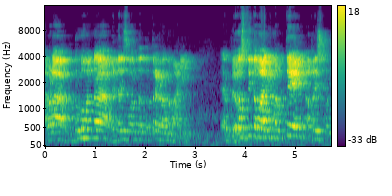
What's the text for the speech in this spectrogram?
ಅವಳ ಕುಟುಂಬವನ್ನ ಬೆದರಿಸುವಂತ ತಂತ್ರಗಳನ್ನು ಮಾಡಿ ವ್ಯವಸ್ಥಿತವಾಗಿ ಮತ್ತೆ ಅಪಹರಿಸಿಕೊಂಡು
